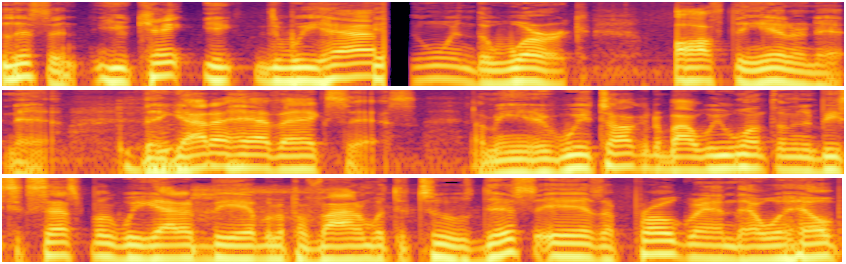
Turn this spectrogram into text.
Listen, you can't. You, we have doing the work off the internet now. They got to have access. I mean, if we're talking about we want them to be successful, we got to be able to provide them with the tools. This is a program that will help,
